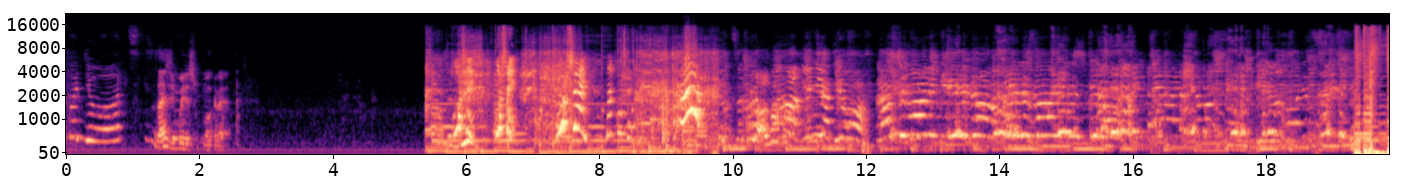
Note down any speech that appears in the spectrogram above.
упадет? Значит, будешь мокрая. Кушай, кушай, кушай, накушай. И нет его! Ах ты Thank you.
